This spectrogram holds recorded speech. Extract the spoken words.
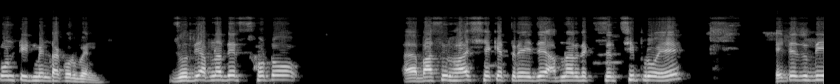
কোন ট্রিটমেন্টটা করবেন? যদি আপনাদের ছোট বাছুর হয়, সেক্ষেত্রে এই যে আপনারা দেখছেন ছিপ্রোয়ে এটা যদি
